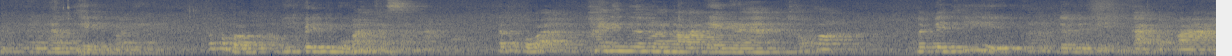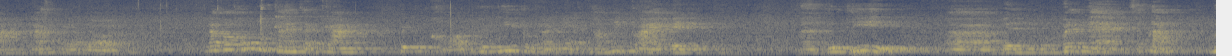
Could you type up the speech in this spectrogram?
ำแม่น้ำเทมมาเนี่ยก็ปรากมีเป็นหมู่บ้านจัดสรรอะแต่ปรากฏว่าภายในเมืองลอนดอนเองนะฮะเขาก็มันเป็นที่จะเป็นที่การประปานะลอนดอนแล้วเขาก็มีการจัดการไปขอพื้นที่ตรงนั้นเนี่ยทำให้กลายเป็นพื้นที่เป็นเวทแลนด์สำหรับน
